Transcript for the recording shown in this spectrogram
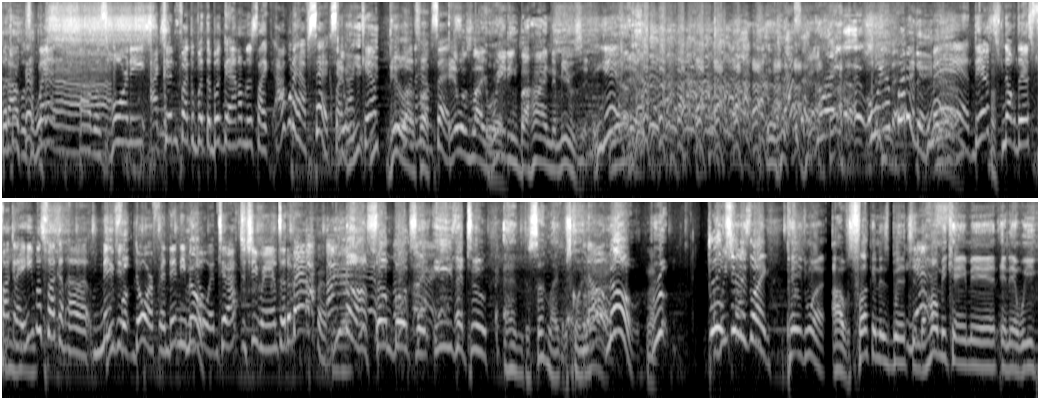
But I was wet, I was horny, I couldn't fucking put the book down. I'm just like, I want to have sex. Like Yeah, I you- kept you did a lot of wanting to have sex. It was like reading behind the music. yeah. Uh, Where put it in? Man, there's no, there's fucking. Uh, uh, he was fucking a midget fu- dwarf and didn't even No. know it until after she ran to the bathroom. You know how some books they ease into, and the sunlight was going on. No. No. Ru- True shit is like page one. I was fucking this bitch, and the homie came in, and then we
